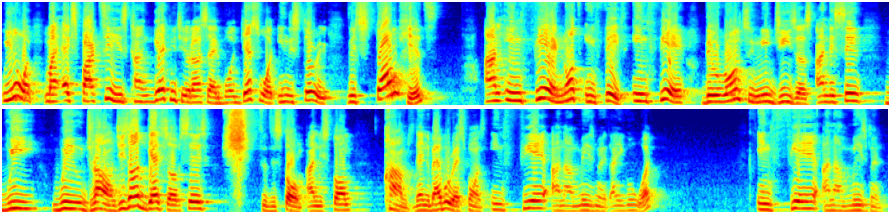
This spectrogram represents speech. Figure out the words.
you know what, my expertise can get me to the other side. But guess what? In the story, the storm hits, and in fear, not in faith, in fear, they run to meet Jesus and they say, we will drown. Jesus gets up, says, shh to the storm, and the storm calms. Then the Bible responds, in fear and amazement. And you go, what? In fear and amazement.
